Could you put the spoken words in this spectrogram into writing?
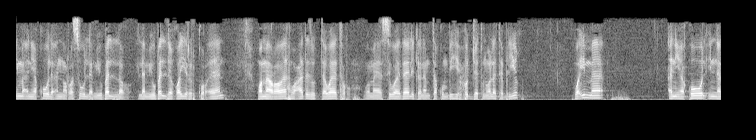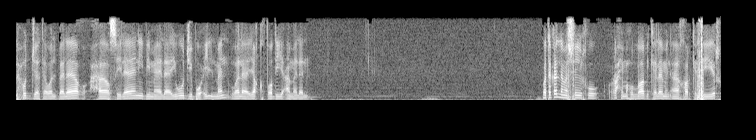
إما أن يقول أن الرسول لم يبلغ, لم يبلغ غير القرآن وما رواه عدد التواتر وما سوى ذلك لم تقم به حجة ولا تبليغ. وإما أن يقول إن الحجة والبلاغ حاصلان بما لا يوجب علما ولا يقتضي عملا. وتكلم الشيخ رحمه الله بكلام آخر كثير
